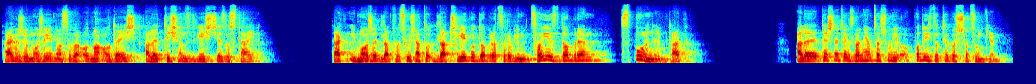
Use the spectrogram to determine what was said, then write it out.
Tak, że może jedna osoba ma odejść, ale 1200 zostaje. Tak? I może dla, posłuchaj na to, dla czyjego dobra co robimy? Co jest dobrem wspólnym, tak? Ale też nawet jak zwalniałem, to mówię, podejść do tego z szacunkiem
